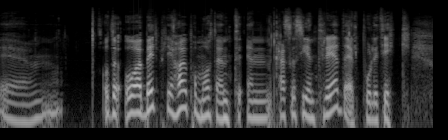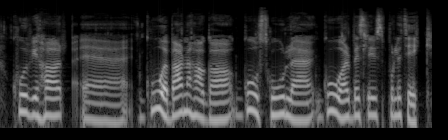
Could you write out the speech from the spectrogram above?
Eh, og, det, og, Arbeiderpartiet har jo på en måte en, en, si, en tredelt politikk hvor vi har eh, gode barnehager, god skole, god arbeidslivspolitikk,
